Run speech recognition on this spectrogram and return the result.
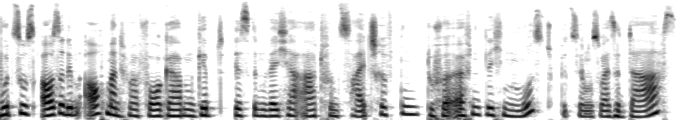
Wozu es außerdem auch manchmal Vorgaben gibt, ist, in welcher Art von Zeitschriften du veröffentlichen musst bzw. darfst.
